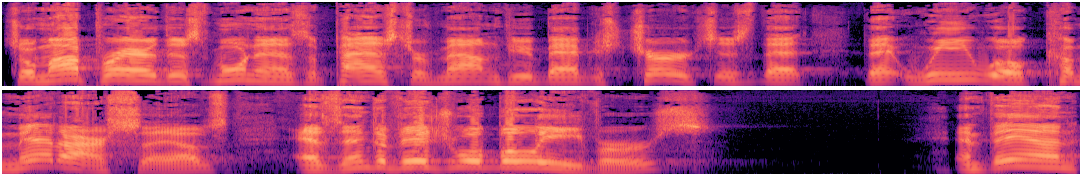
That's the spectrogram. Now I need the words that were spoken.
So, my prayer this morning as a pastor of Mountain View Baptist Church is that, that we will commit ourselves as individual believers and then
